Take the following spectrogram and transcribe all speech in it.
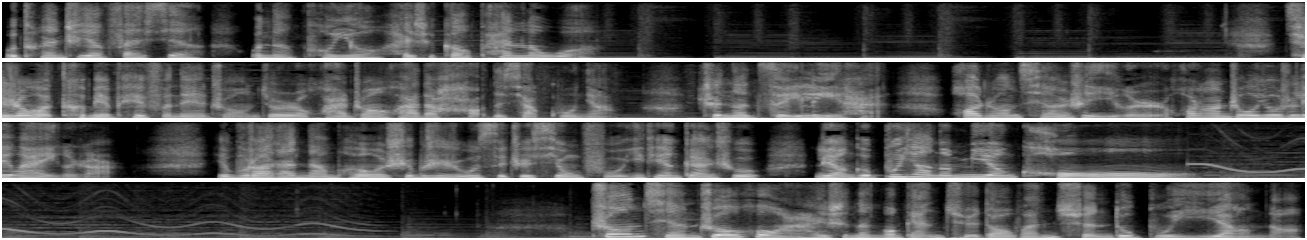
我突然之间发现，我男朋友还是高攀了我。其实我特别佩服那种就是化妆化的好的小姑娘，真的贼厉害。化妆前是一个人，化妆之后又是另外一个人，也不知道她男朋友是不是如此之幸福，一天感受两个不一样的面孔。妆前妆后啊，还是能够感觉到完全都不一样的。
